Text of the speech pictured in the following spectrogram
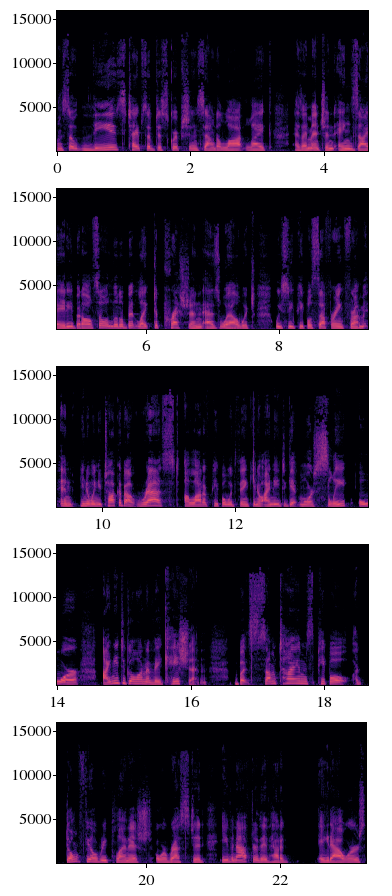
And so these types of descriptions sound a lot like, as I mentioned, anxiety, but also a little bit like depression as well, which we see people suffering from. And, you know, when you talk about rest, a lot of people would think, you know, I need to get more sleep or I need to go on a vacation. But sometimes people don't feel replenished or rested even after they've had a eight hours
